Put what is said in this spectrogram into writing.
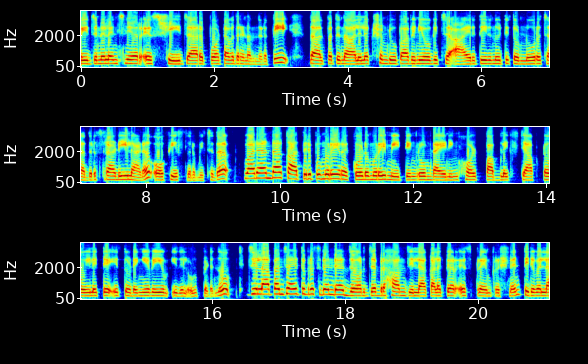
regional engineer S Sheeja report അവതരണം നടത്തി. നാൽപ്പത്തിനാല് ലക്ഷം രൂപ വിനിയോഗിച്ച് ആയിരത്തി ഇരുന്നൂറ്റി തൊണ്ണൂറ് ചതുരശ്രാടിയിലാണ് ഓഫീസ് നിർമ്മിച്ചത്. വരാന്ത കാത്തിരിപ്പ് മുറി റെക്കോർഡ് മുറി meeting room dining hall public staff toilet തുടങ്ങിയവയും ഇതിൽ ഉൾപ്പെടുന്നു. ജില്ലാ പഞ്ചായത്ത് പ്രസിഡന്റ് ജോർജ് എബ്രഹാം ജില്ലാ collector S Premkrishnan Thiruvalla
